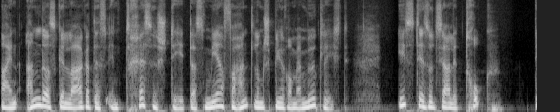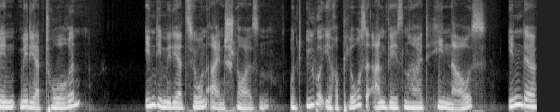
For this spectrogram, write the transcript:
ein anders gelagertes Interesse steht, das mehr Verhandlungsspielraum ermöglicht, ist der soziale Druck, den Mediatoren in die Mediation einschleusen und über ihre bloße Anwesenheit hinaus in der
